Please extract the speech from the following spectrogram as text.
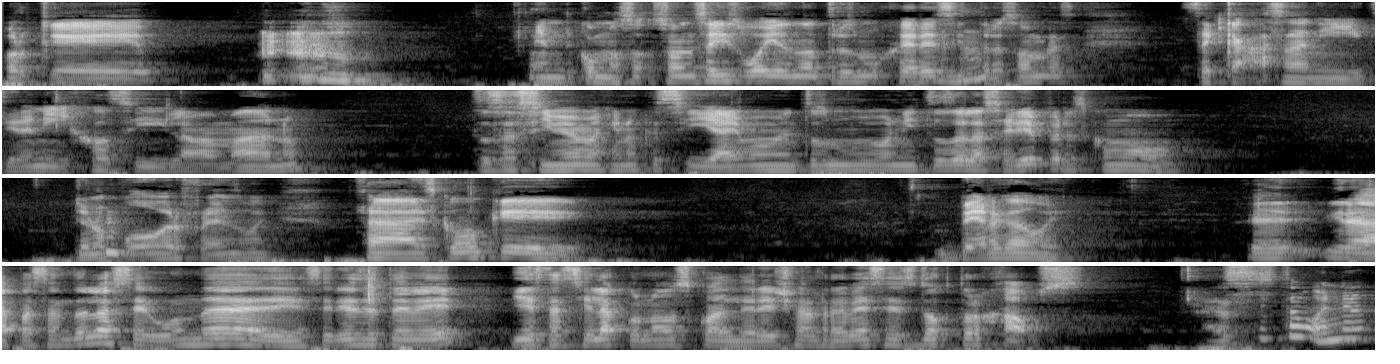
Porque. en- como son, son seis güeyes, ¿no? Tres mujeres y tres hombres. Se casan y tienen hijos y la mamada, ¿no? Entonces sí me imagino que sí hay momentos muy bonitos de la serie, pero es como. Yo no puedo ver Friends, güey. O sea, es como que. Verga, güey. Eh, mira, pasando a la segunda de series de TV, y esta sí la conozco al derecho al revés, es Doctor House. Esa está buena.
